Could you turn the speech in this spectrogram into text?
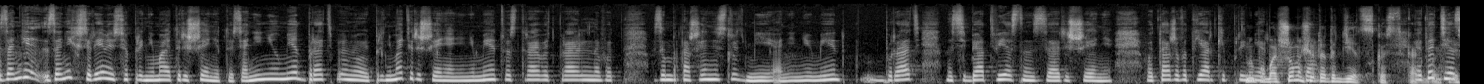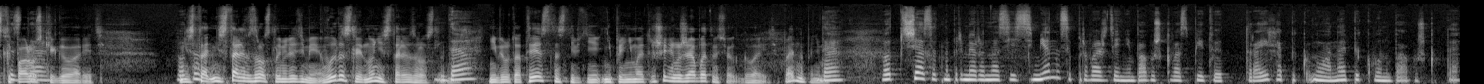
за них за них все время все принимают решения, то есть они не умеют брать ну, принимать решения, они не умеют выстраивать правильно вот взаимоотношения с людьми, они не умеют брать на себя ответственность за решение. Вот даже вот яркий пример. Ну, по большому Да. счету, это детскость, как Это бы, если детскость, по-русски да. говорить. Вот не, он- ста- не стали взрослыми людьми. Выросли, но не стали взрослыми. Да. Не берут ответственность, не, не- не принимают решения. Вы же об этом все говорите, правильно понимаю? Да. Вот сейчас, вот, например, у нас есть семейное сопровождение, бабушка воспитывает троих опекун, ну, она опекун бабушка, да.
